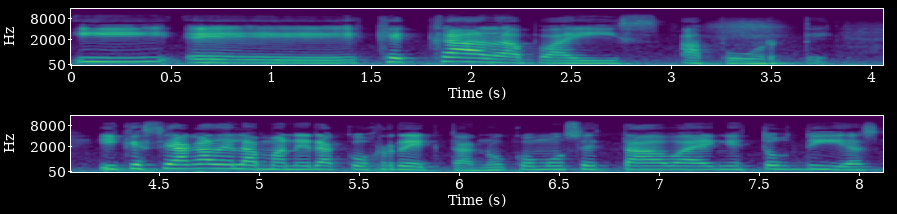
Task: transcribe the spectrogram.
y eh, que cada país aporte y que se haga de la manera correcta, no como se estaba en estos días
